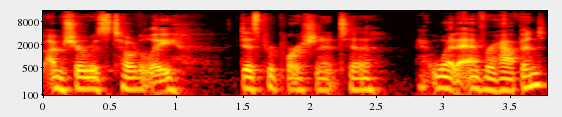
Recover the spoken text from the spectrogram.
I'm sure was totally disproportionate to whatever happened.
